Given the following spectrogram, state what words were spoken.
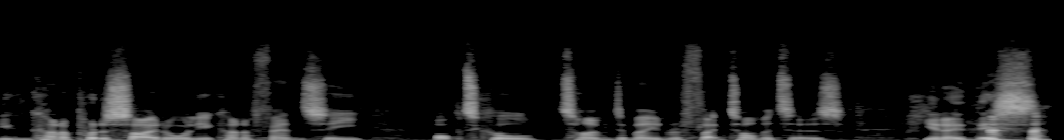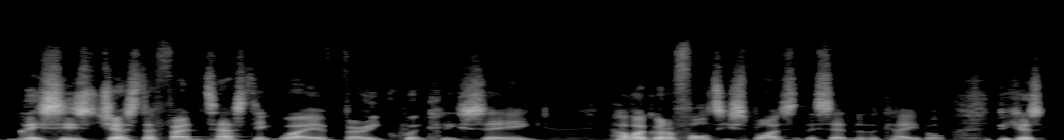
you can kind of put aside all your kind of fancy optical time domain reflectometers. You know this this is just a fantastic way of very quickly seeing have I got a faulty splice at this end of the cable? Because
